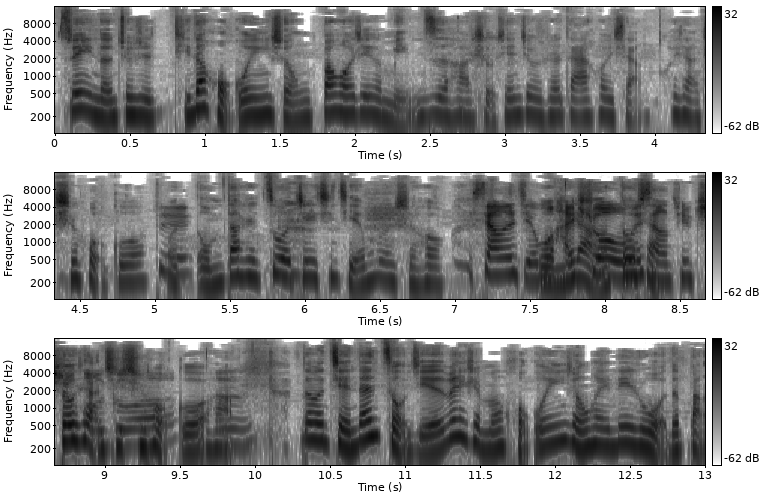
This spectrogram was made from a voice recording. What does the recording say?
所以呢，就是提到火锅英雄，包括这个名字哈，首先就是说大家会想会想吃火锅。对，我们当时做这期节目的时候，下完节目还说都想去吃都想去吃火锅哈。那么简单总结，为什么火锅英雄会列入我的榜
